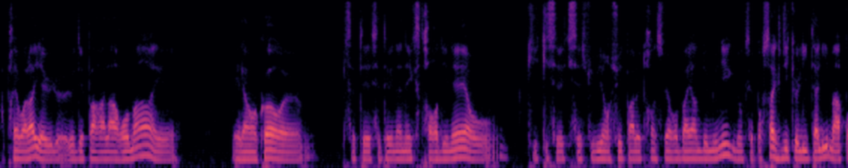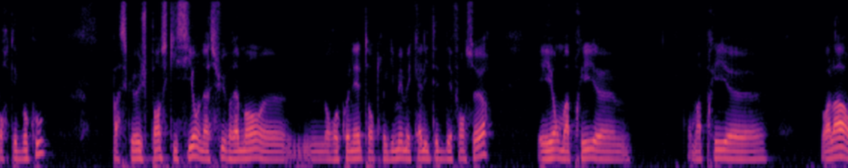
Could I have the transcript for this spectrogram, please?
après voilà, il y a eu le, départ à la Roma et, et là encore, euh, c'était une année extraordinaire qui, qui s'est suivie ensuite par le transfert au Bayern de Munich. Donc c'est pour ça que je dis que l'Italie m'a apporté beaucoup parce que je pense qu'ici on a su vraiment euh, reconnaître entre guillemets mes qualités de défenseur et on m'a pris, on m'a pris voilà,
